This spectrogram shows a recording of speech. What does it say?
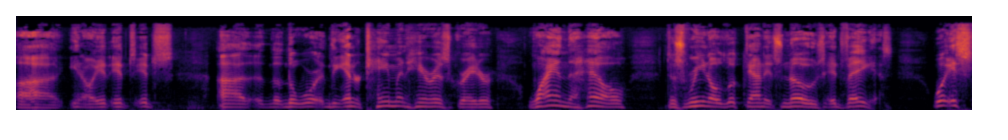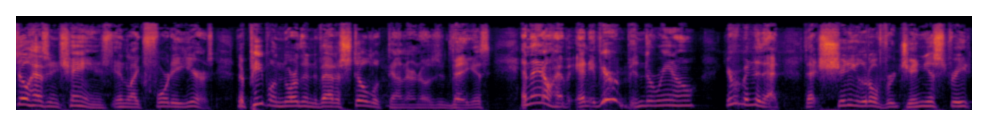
Uh, you know, it, it it's uh, the the the entertainment here is greater. Why in the hell does Reno look down its nose at Vegas? Well, it still hasn't changed in like 40 years. The people in northern Nevada still look down their nose at Vegas, and they don't have any. Have you ever been to Reno? You ever been to that that shitty little Virginia Street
